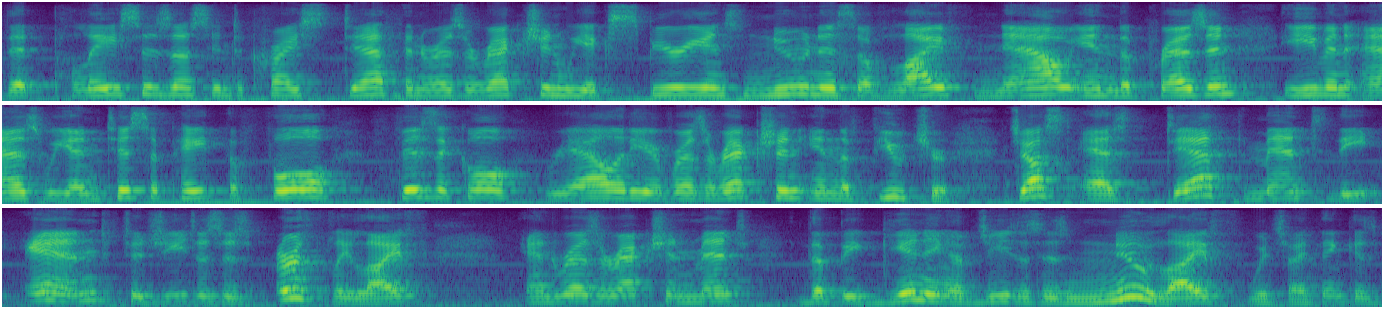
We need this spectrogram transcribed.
that places us into Christ's death and resurrection. We experience newness of life now in the present, even as we anticipate the full physical reality of resurrection in the future. Just as death meant the end to Jesus' earthly life, and resurrection meant the beginning of Jesus' new life, which I think is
